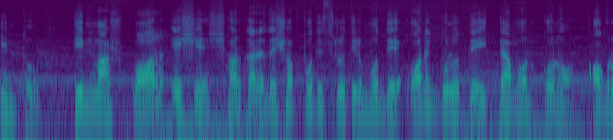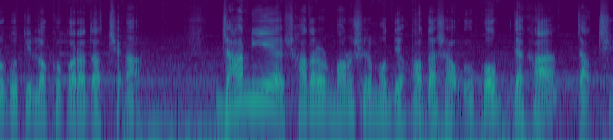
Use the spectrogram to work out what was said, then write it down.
কিন্তু তিন মাস পর এসে সরকারের যেসব প্রতিশ্রুতির মধ্যে অনেকগুলোতেই তেমন কোনো অগ্রগতি লক্ষ্য করা যাচ্ছে না, যা নিয়ে সাধারণ মানুষের মধ্যে হতাশা ও ক্ষোভ দেখা যাচ্ছে।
